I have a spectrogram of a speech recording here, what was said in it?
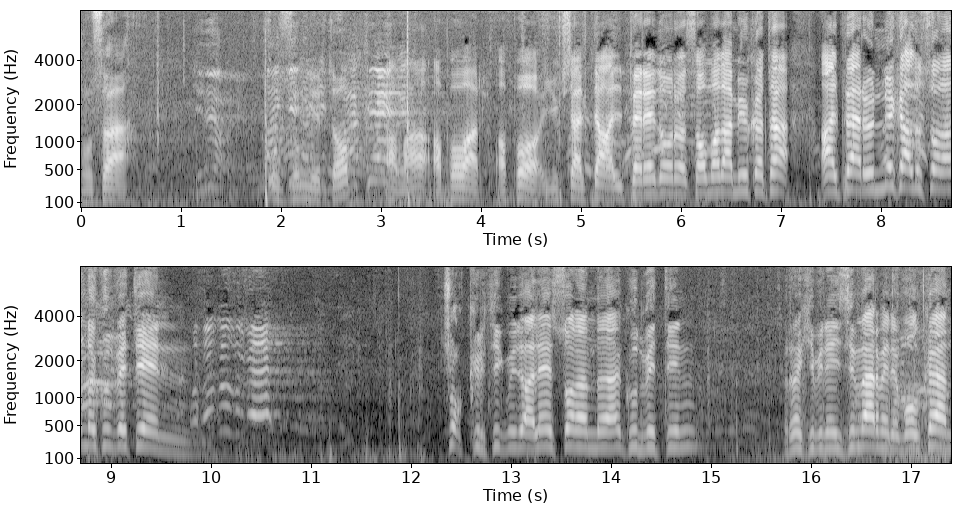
Musa. Uzun bir top ama Apo var. Apo yükseltti Alper'e doğru. Savunmadan büyük hata. Alper önüne kaldı son anda Kudbettin. Çok kritik müdahale son anda Kudbettin rakibine izin vermedi. Volkan,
